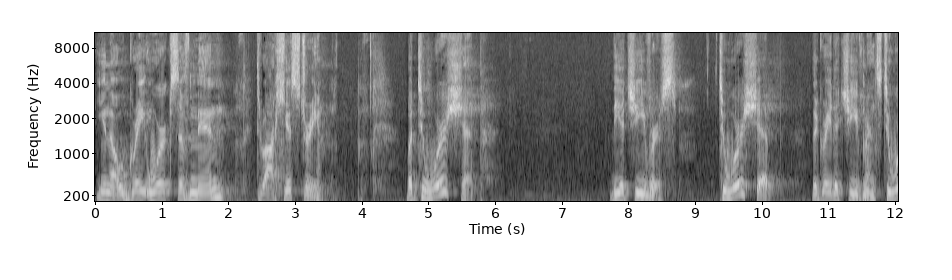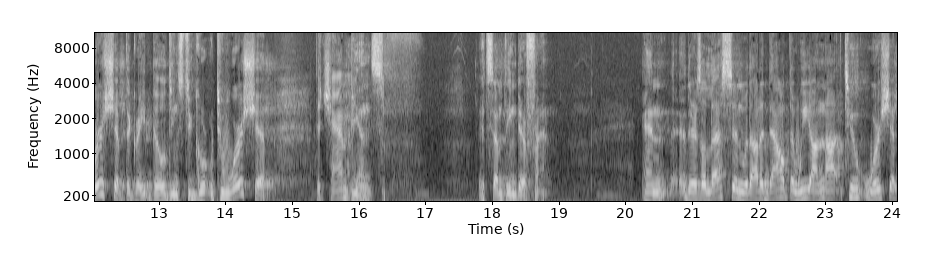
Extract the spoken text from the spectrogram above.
you know, great works of men throughout history. But to worship the achievers, to worship the great achievements, to worship the great buildings, to, to worship the champions, it's something different. And there's a lesson without a doubt that we are not to worship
